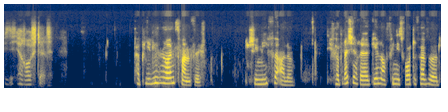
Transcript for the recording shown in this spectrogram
wie sich herausstellt. Kapitel 29 Chemie für alle. Die Verbrecher reagieren auf Finnys Worte verwirrt,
